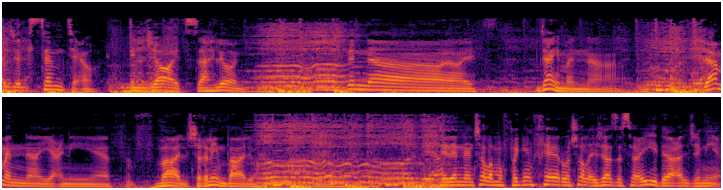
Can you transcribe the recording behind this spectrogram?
أجل استمتعوا. انجوي تستاهلون إذن دائما دائما يعني في باله شغلين باله اذا إن شاء الله موفقين خير وإن شاء الله إجازة سعيدة على الجميع.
